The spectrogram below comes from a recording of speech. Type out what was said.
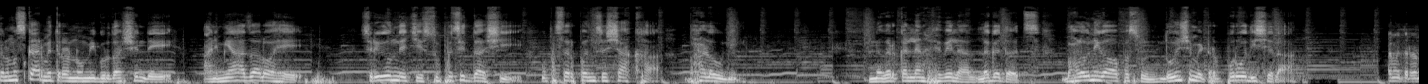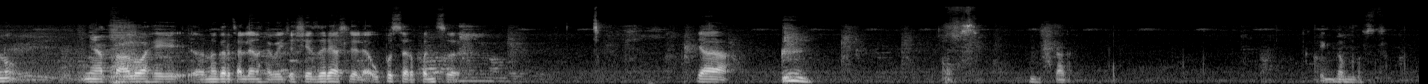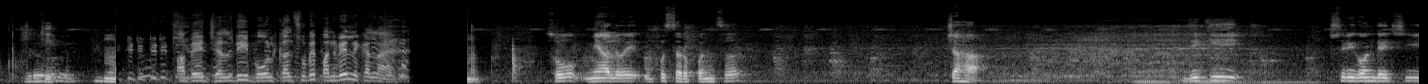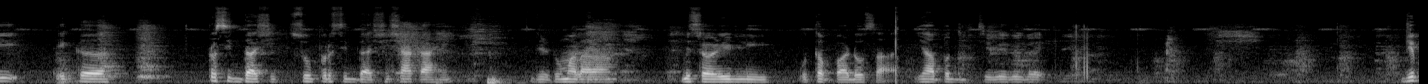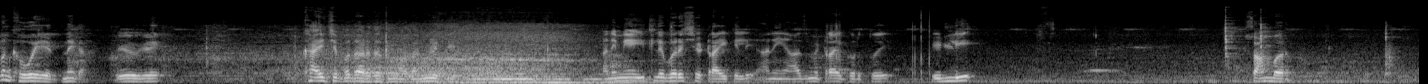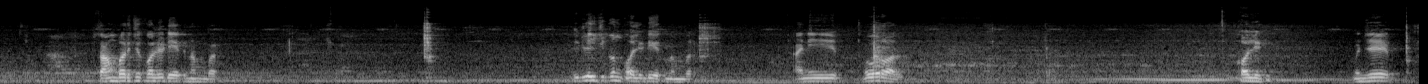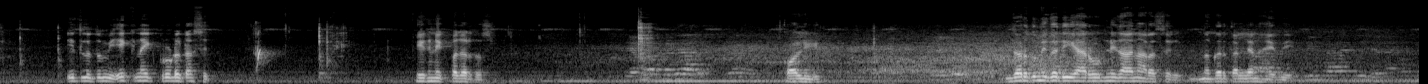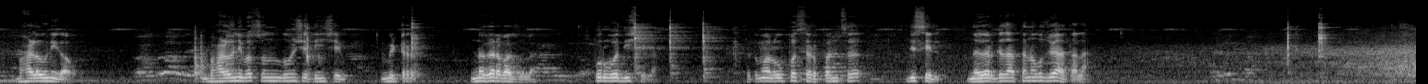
तर नमस्कार मित्रांनो मी गुरुदास शिंदे आणि मी आज आलो आहे श्रीगोंद्याची सुप्रसिद्ध अशी उपसरपंच शाखा भाळवणी. नगर कल्याण हायवेला लगतच भाळवणी गावापासून दोनशे मीटर पूर्व दिशेला. मित्रांनो मी आता आलो आहे नगर कल्याण हायवेच्या शेजारी असलेल्या उपसरपंच या एकदम मस्त. अबे जल्दी बोल. कल सुबह पनवेल निकलना है. सो मी आलो उपसरपंच चहा. जी की श्रीगोंद्याची एक प्रसिद्ध अशी सुप्रसिद्ध अशी शाखा आहे जे तुम्हाला मिसळ इडली उत्तप्पा डोसा ह्या पद्धतीचे वेगवेगळे जे पण खवय आहेत नाही का? वेगवेगळे खायचे पदार्थ तुम्हाला मिळतील. आणि मी इथले बरेचसे ट्राय केले आणि आज मी ट्राय करतोय इडली सांबर. सांबारची क्वालिटी एक नंबर इडलीची पण क्वालिटी एक नंबर आणि ओव्हरऑल क्वालिटी म्हणजे इथलं तुम्ही एक ना एक प्रोडक्ट असेल. एक ना एक पदार्थ असतो. क्वालिटी जर तुम्ही कधी ह्या रोडने जाणार असेल नगर कल्याण हायवे भाळवणी गाव. भाळवणीपासून दोनशे तीनशे मीटर नगर बाजूला पूर्व दिशेला. तर तुम्हाला उपसरपंच दिसेल. नगर जाताना उजव्या हाताला.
